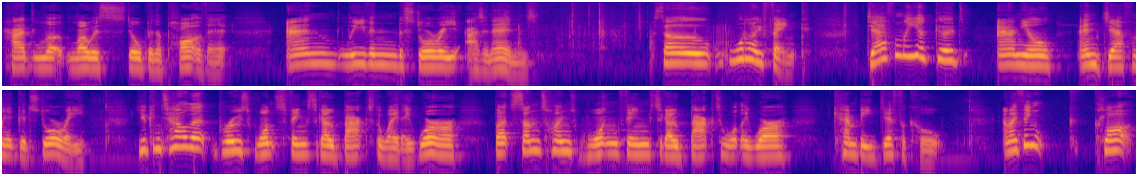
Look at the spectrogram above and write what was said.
had Lo- Lois still been a part of it and leaving the story as an end. So, what do I think? Definitely a good annual and definitely a good story. You can tell that Bruce wants things to go back to the way they were, but sometimes wanting things to go back to what they were can be difficult. And I think Clark,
